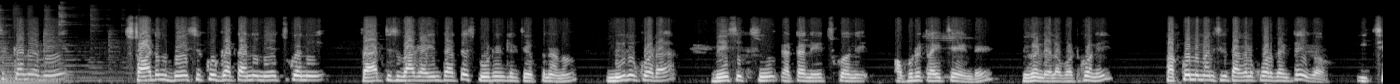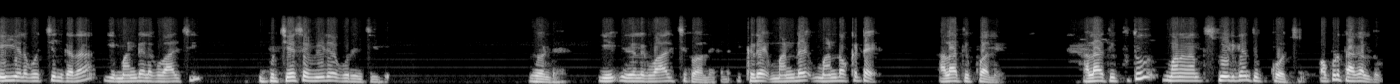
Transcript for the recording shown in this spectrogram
బేసిక్ అనేది స్టార్టింగ్ బేసిక్ గట్టాన్ని నేర్చుకొని ప్రాక్టీస్ బాగా అయిన తర్వాత స్టూడెంట్లకు చెప్తున్నాను. మీరు కూడా బేసిక్స్ గట్టా నేర్చుకొని అప్పుడు ట్రై చేయండి. ఇదిగోండి ఇలా పట్టుకొని పక్కన మనిషికి తగలకూడదంటే ఇగో ఈ చెయ్యి ఇలా వచ్చింది కదా ఈ మండలకు వాల్చి ఇప్పుడు చేసే వీడియో గురించి ఇది. ఇదిగోండి ఈ వీళ్ళకి వాల్చుకోవాలి ఇక్కడ. ఇక్కడే మండ మండ ఒక్కటే. అలా తిప్పాలి. అలా తిప్పుతూ మనం అంత స్పీడ్గా తిప్పుకోవచ్చు. అప్పుడు తగలదు.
